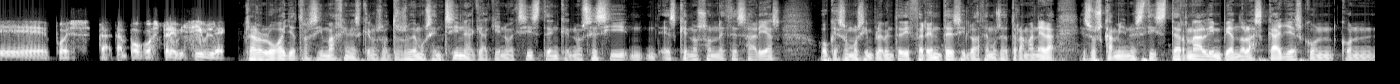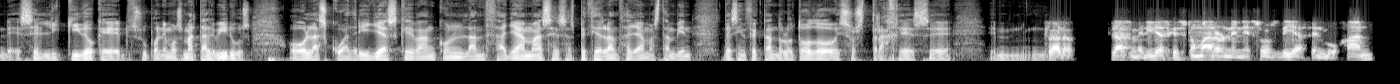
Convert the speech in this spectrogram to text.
eh, pues tampoco es previsible. Claro, luego hay otras imágenes que nosotros vemos en China que aquí no existen, que no sé si es que no son necesarias o que somos simplemente diferentes y lo hacemos de otra manera. Esos camiones cisterna limpiando las calles con, con ese líquido que suponemos mata el virus, o las cuadrillas que van con lanzallamas, esa especie de lanzallamas también desinfectándolo todo, esos trajes. Eh, em, claro, las medidas que se tomaron en esos días en Wuhan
